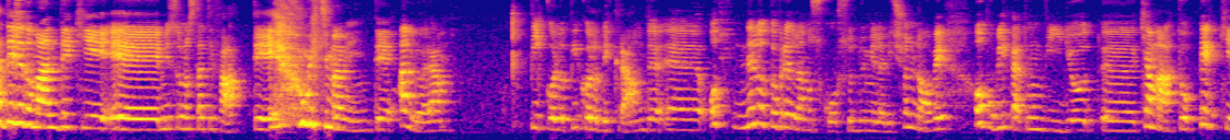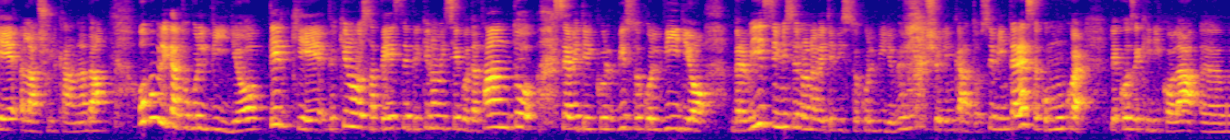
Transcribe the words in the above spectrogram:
a delle domande che eh, mi sono state fatte ultimamente. Allora, piccolo piccolo background, eh, nell'ottobre dell'anno scorso, 2019, ho pubblicato un video eh, chiamato Perché lascio il Canada. Ho pubblicato quel video perché, per chi non lo sapesse, per chi non mi segue da tanto, se avete visto quel video, bravissimi, se non avete visto quel video ve lo lascio linkato. Se vi interessa comunque le cose che dico là eh,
